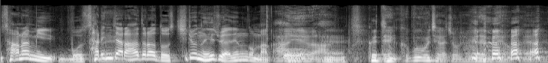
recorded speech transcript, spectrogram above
사람이 뭐 살인자라 하더라도 치료는 해줘야 되는 건 맞고. 아, 예, 아, 예. 그죠. 네, 그 부분 제가 좀 잘못했네요. 예.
